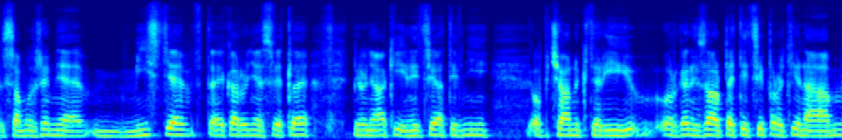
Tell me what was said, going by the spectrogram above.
Samozřejmě v místě v té Karolině Světlé byl nějaký iniciativní občan, který organizoval petici proti nám,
